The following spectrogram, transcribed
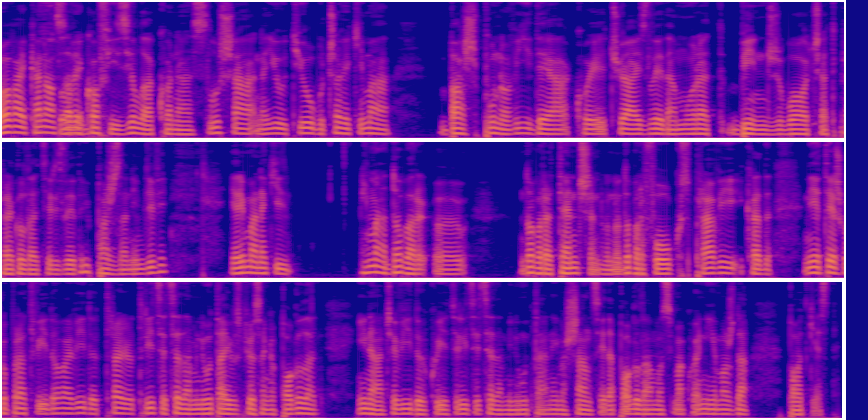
Ovaj kanal se zove slobodno. Coffee Zilla, ako nas sluša na YouTube, čovjek ima baš puno videa koje ću ja izgleda morat binge watchat, pregledat jer izgledaju baš zanimljivi. Jer ima neki, ima dobar, uh, dobar attention, ono, dobar fokus pravi i kad nije teško pratiti video, ovaj video traju 37 minuta i uspio sam ga pogledat. Inače video koji je 37 minuta nema šanse da pogledamo osim ako nije možda podcast.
